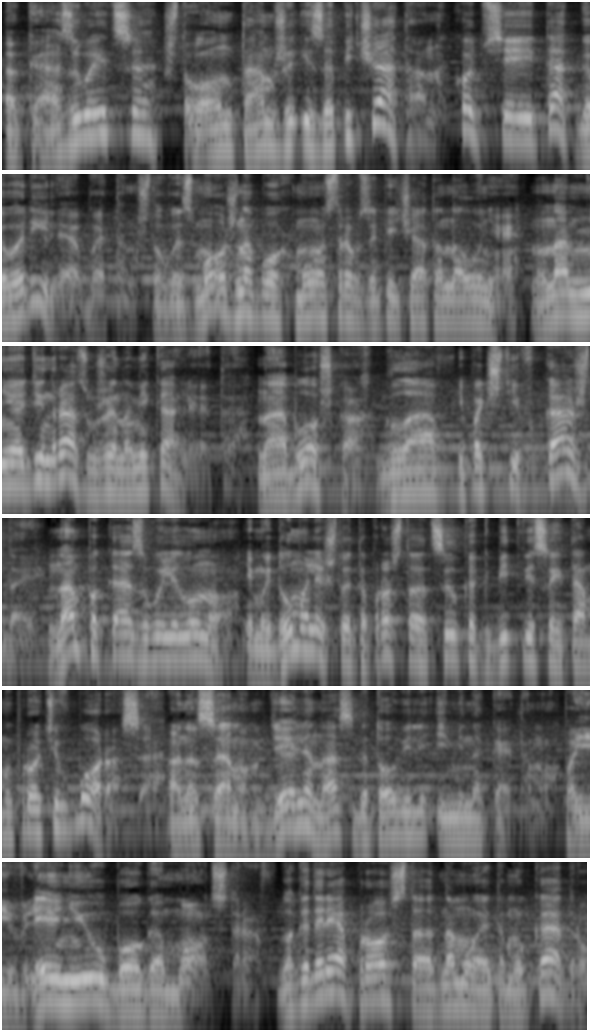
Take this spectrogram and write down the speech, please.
оказывается, что он там же и запечатан. Хоть все и так говорили об этом, что возможно бог монстров запечатан на Луне. Но нам не один раз уже намекали это. На обложках, глав и почти в каждой нам показывали Луну. И мы думали, что это просто отсылка к битве Сайтамы против Бороса. А на самом деле нас готовили именно к этому. Появлению бога монстров. Благодаря просто одному этому кадру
